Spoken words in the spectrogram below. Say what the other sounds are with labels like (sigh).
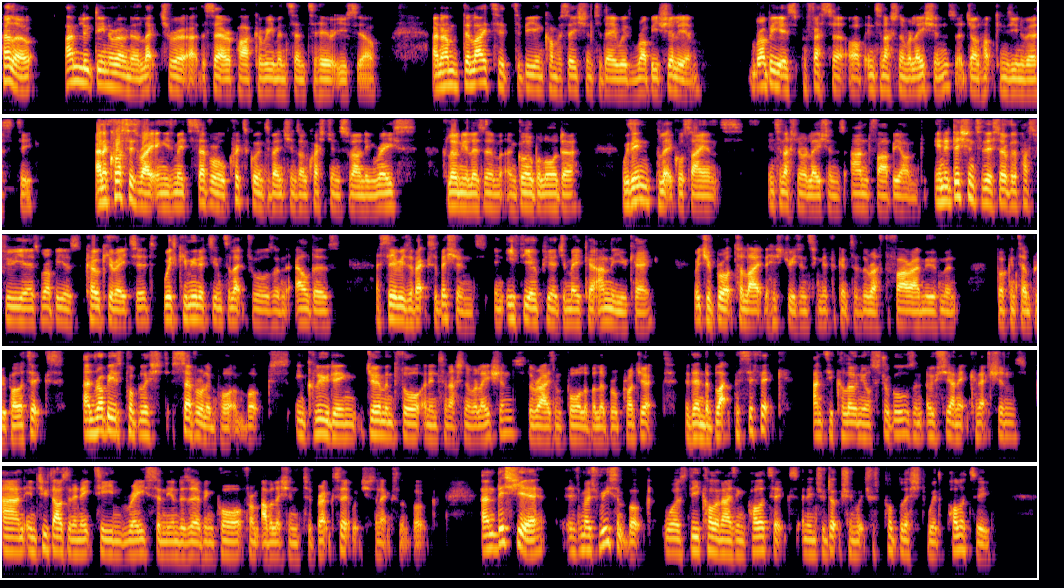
Hello, I'm Luke de Noronha, lecturer at the Sarah Parker Remond Centre here at UCL, and I'm delighted to be in conversation today with Robbie Shilliam. Robbie is Professor of International Relations at Johns Hopkins University, and across his writing, he's made several critical interventions on questions surrounding race, colonialism, and global order within political science, international relations, and far beyond. In addition to this, over the past few years, Robbie has co curated with community intellectuals and elders a series of exhibitions in Ethiopia, Jamaica, and the UK, which have brought to light the histories and significance of the Rastafari movement for contemporary politics. And Robbie has published several important books, including German Thought and International Relations, The Rise and Fall of a Liberal Project, then The Black Pacific, Anti Colonial Struggles and Oceanic Connections, and in 2018, Race and the Undeserving Poor From Abolition to Brexit, which is an excellent book. And this year, his most recent book was Decolonizing Politics, an introduction, which was published with Polity.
